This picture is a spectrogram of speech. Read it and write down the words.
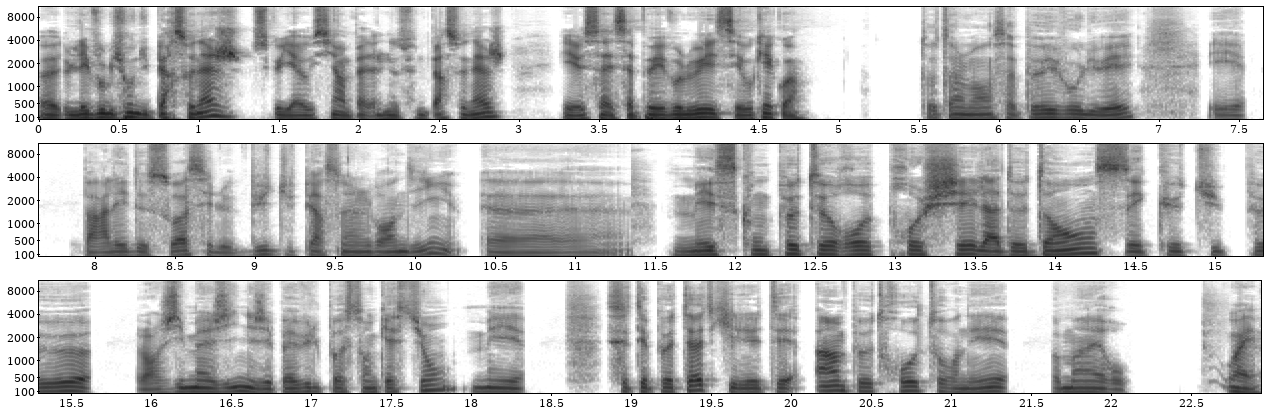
de l'évolution du personnage, parce qu'il y a aussi un, une notion de personnage. Et ça, ça peut évoluer c'est OK, quoi. Totalement, ça peut évoluer. Et parler de soi, c'est le but du personal branding. Euh, mais ce qu'on peut te reprocher là-dedans, c'est que tu peux. Alors j'imagine, j'ai pas vu le poste en question, mais c'était peut-être qu'il était un peu trop tourné comme un héros. Ouais,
